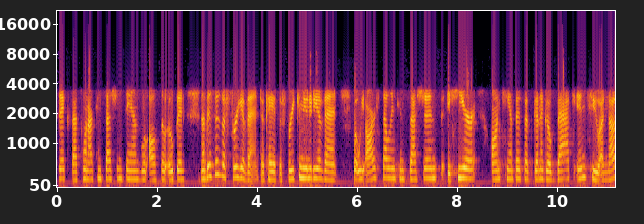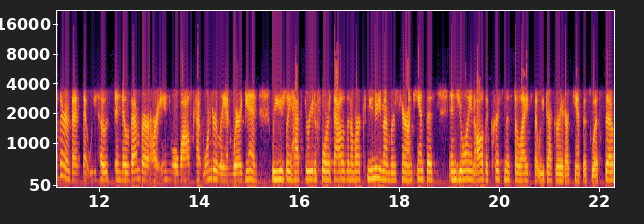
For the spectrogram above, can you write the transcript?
six. That's when our concession stands will also open. Now, this is a free event. Okay, it's a free community event, but we are selling concessions here on campus. That's going to go back into another event that we host in November, our annual Wildcat Wonderland, where again we usually have three to four thousand of our community members here on campus enjoying all the Christmas delights that we decorate our campus with. So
